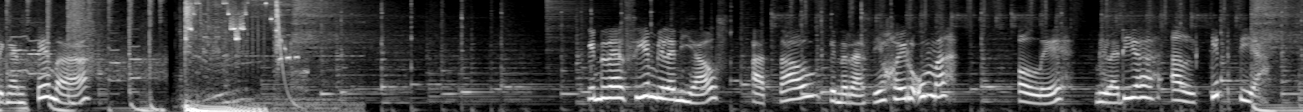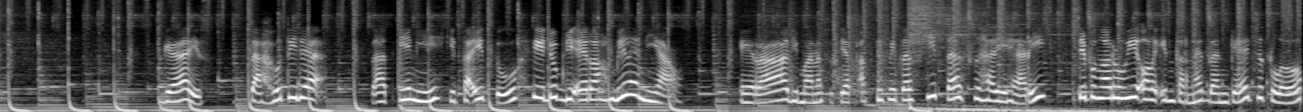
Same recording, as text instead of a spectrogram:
dengan tema Generasi Millennials atau Generasi Khairu Ummah oleh Miladia Al-Kiptia. Guys, tahu tidak saat ini kita itu hidup di era milenial. Era di mana setiap aktivitas kita sehari-hari dipengaruhi oleh internet dan gadget loh.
